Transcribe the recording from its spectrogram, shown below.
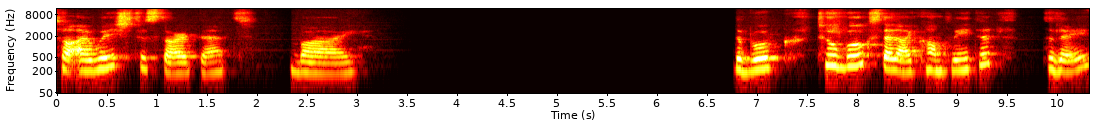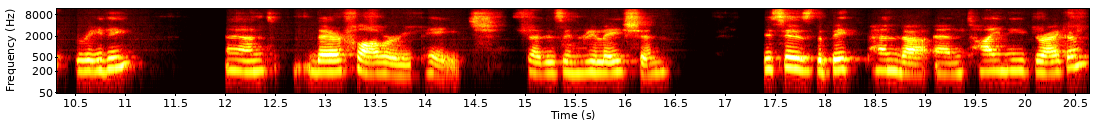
So I wish to start that by the book, two books that I completed today, reading, and their flowery page that is in relation. This is The Big Panda and Tiny Dragon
